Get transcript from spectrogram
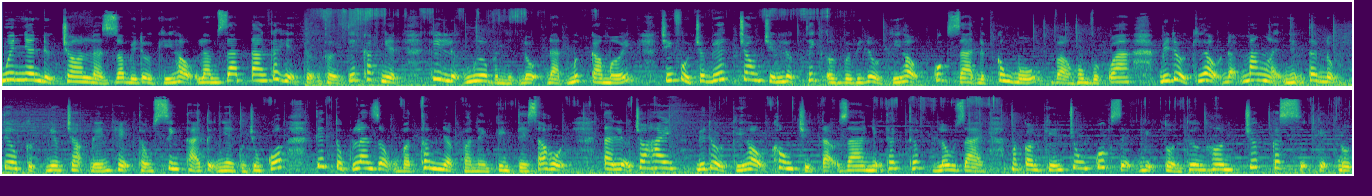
Nguyên nhân được cho là do biến đổi khí hậu làm gia tăng các hiện tượng thời tiết khắc nghiệt khi lượng mưa và nhiệt độ đạt mức cao mới. Chính phủ cho biết trong chiến lược thích ứng với biến đổi khí hậu quốc gia được công bố vào hôm vừa qua, biến đổi khí hậu đã mang lại những tác động tiêu cực nghiêm trọng đến hệ thống sinh thái tự nhiên của Trung Quốc, tiếp tục lan rộng và thâm nhập vào nền kinh tế xã hội. Tài liệu cho hay, biến đổi khí hậu không chỉ tạo ra những thách thức lâu dài mà còn khiến Trung Quốc dễ bị tổn thương hơn trước các sự kiện đột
